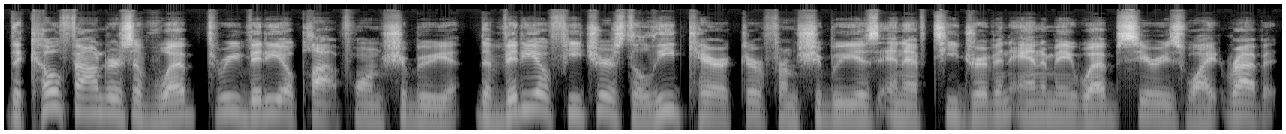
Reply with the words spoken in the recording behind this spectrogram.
the co-founders of Web3 video platform Shibuya, the video features the lead character from Shibuya's NFT-driven anime web series White Rabbit.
